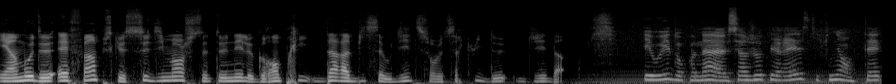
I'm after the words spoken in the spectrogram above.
Et un mot de F1 puisque ce dimanche se tenait le Grand Prix d'Arabie Saoudite sur le circuit de Jeddah. Et oui, donc on a euh, Sergio Pérez qui finit en tête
